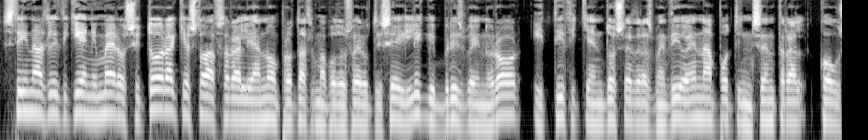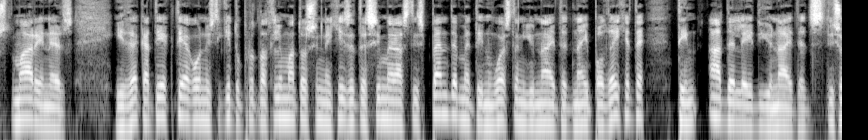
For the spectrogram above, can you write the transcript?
Στην αθλητική ενημέρωση τώρα και στο Αυστραλιανό πρωτάθλημα ποδοσφαίρου της A-League, η Brisbane Roar ιτήθηκε εντός έδρας με 2-1 από την Central Coast Mariners. Η 16η αγωνιστική του πρωταθλήματος συνεχίζεται σήμερα στις 5 με την Western United να υποδέχεται την Adelaide United. Στις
